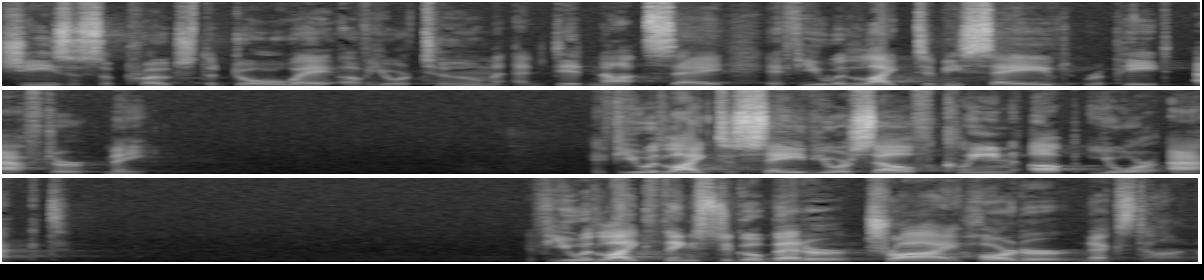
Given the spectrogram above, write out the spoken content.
Jesus approached the doorway of your tomb and did not say, If you would like to be saved, repeat after me. If you would like to save yourself, clean up your act. If you would like things to go better, try harder next time.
